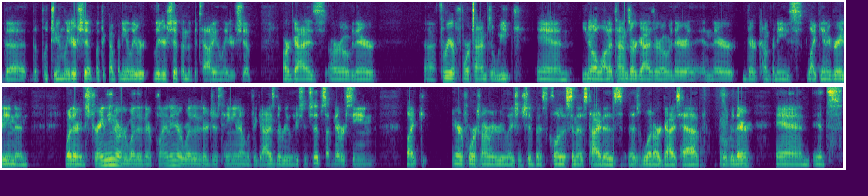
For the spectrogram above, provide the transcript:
the the platoon leadership, but the company leader, leadership and the battalion leadership. Our guys are over there uh, three or four times a week, and you know, a lot of times our guys are over there and, and their their companies like integrating and whether it's training or whether they're planning or whether they're just hanging out with the guys, the relationships. I've never seen like Air Force Army relationship as close and as tight as as what our guys have over there. And it's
